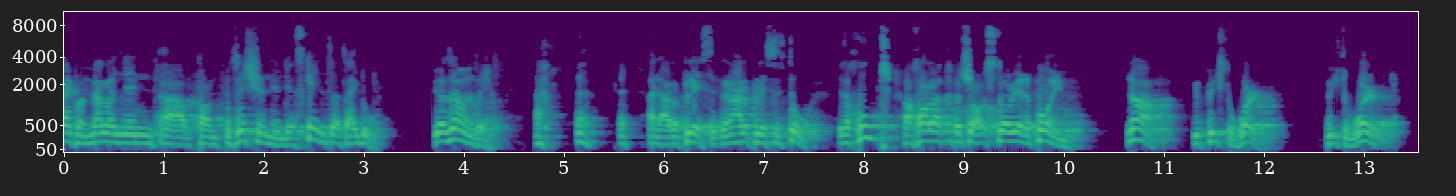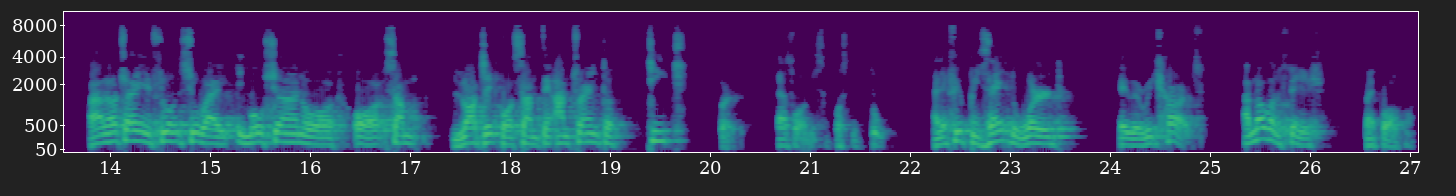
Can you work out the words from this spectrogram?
type of melanin uh, composition in their skins as I do. You understand what I'm saying? and other places, and other places too. It's a hoot, a holler, a short story, and a poem. No, we preach the word. We preach the word. I'm not trying to influence you by emotion or, or some logic or something. I'm trying to teach the word. That's what we're supposed to do. And if you present the word, it will reach hearts. I'm not going to finish my PowerPoint.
